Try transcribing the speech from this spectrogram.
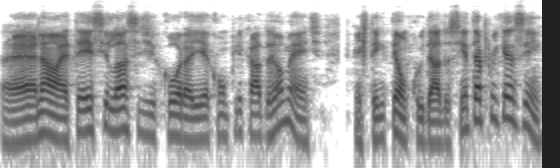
É, não, é ter esse lance de cor aí é complicado realmente. A gente tem que ter um cuidado assim, até porque assim,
